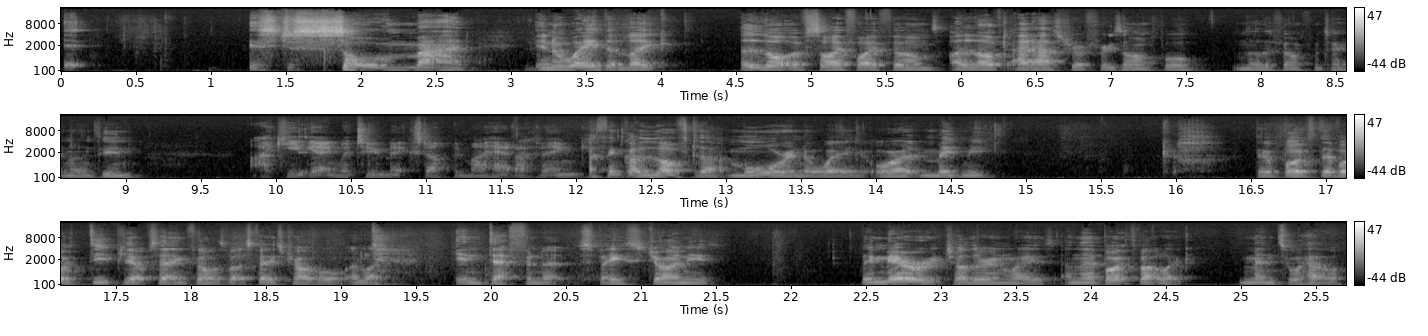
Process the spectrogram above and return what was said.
it, it's just so mad in a way that like a lot of sci-fi films. I loved Ad Astra, for example, another film from 2019. I keep getting the two mixed up in my head, I think. I think I loved that more in a way, or it made me. They're both they're both deeply upsetting films about space travel and like indefinite space journeys. They mirror each other in ways, and they're both about like mental health.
